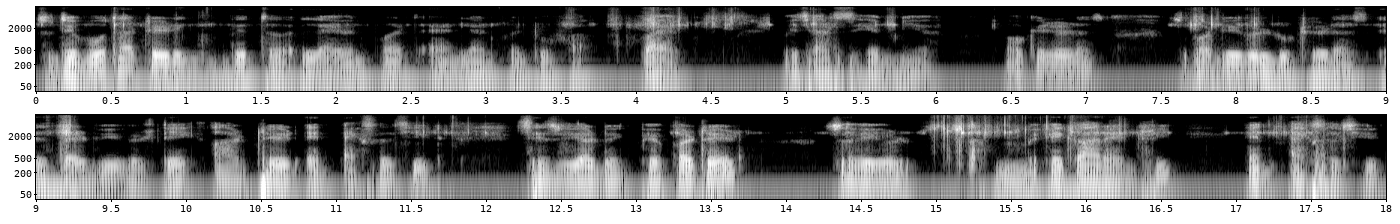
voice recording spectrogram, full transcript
So they both are trading with 11 points and 11.25 which are same near. Okay traders. So what we will do traders is that we will take our trade in excel sheet. Since we are doing paper trade so we will make our entry in excel sheet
